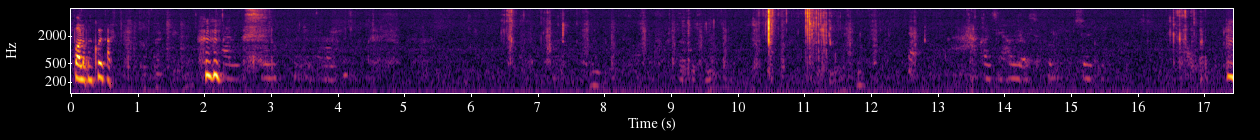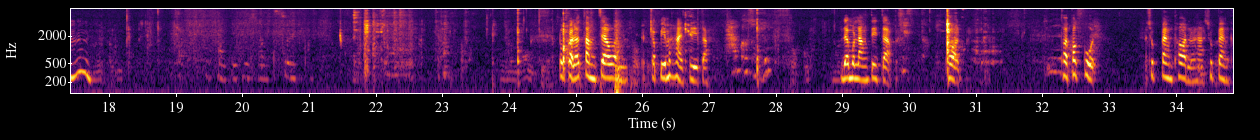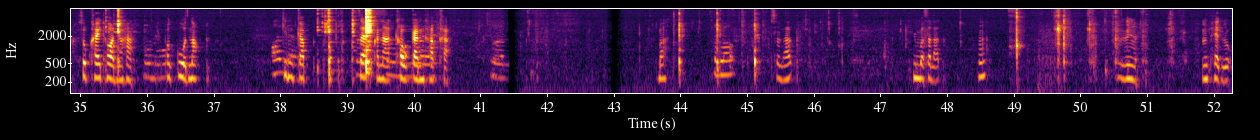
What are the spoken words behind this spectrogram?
พอเรามันคุยกัน Kanske alldeles för surt. อืม Fan, det เดยวมนลังตีจะทอดทอดผักกูด ชุบแป้งทอดนะคะ ชุบแป้งชุบไข่ทอดนะคะผักกูดเนาะกินกับแซ่บขนาดเข้ากันค่ะค่ะบ้า Salat. สลัดกินบะสลัดฮะนี่ไงมันเผ็ดลูก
